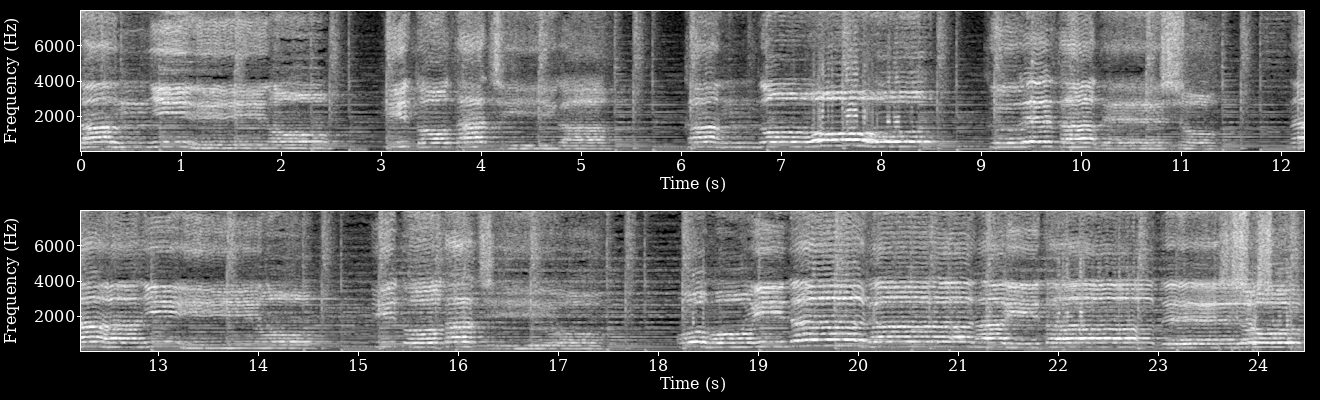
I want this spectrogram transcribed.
何人の人たちが感動をくれたでしょう？何の人たちを思いながら泣いたでしょう？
